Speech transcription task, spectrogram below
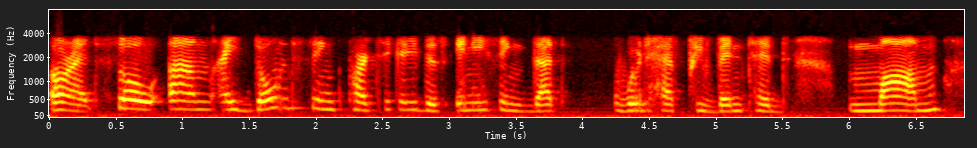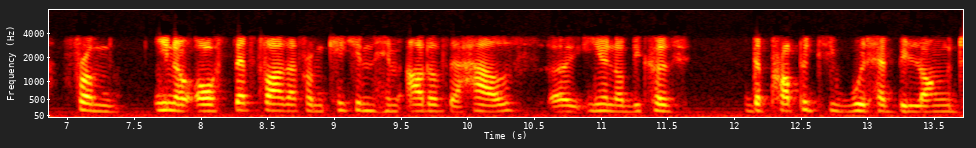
All right. So um, I don't think particularly there's anything that would have prevented mom from, you know, or stepfather from kicking him out of the house, uh, you know, because the property would have belonged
